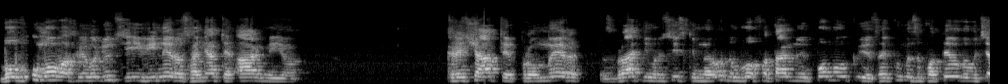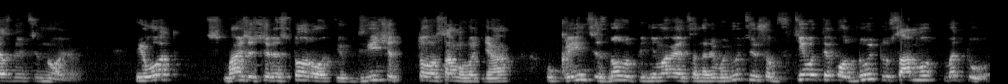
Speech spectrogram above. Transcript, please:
бо в умовах революції і війни розганяти армію, кричати про мир з братнім російським народом було фатальною помилкою, за яку ми заплатили величезною ціною. І от майже через 100 років, двічі того самого дня, українці знову піднімаються на революцію, щоб втілити одну й ту саму мету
